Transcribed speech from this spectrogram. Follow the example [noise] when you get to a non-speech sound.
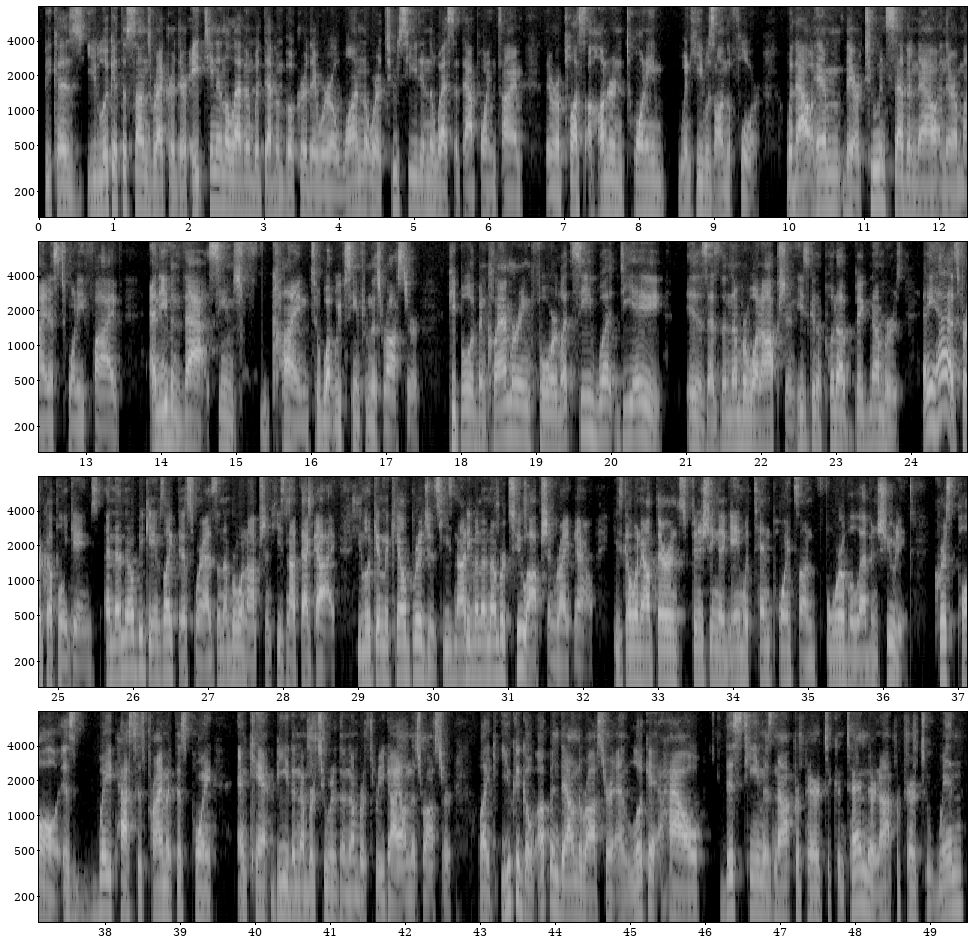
Because you look at the Suns record, they're 18 and 11 with Devin Booker. They were a one or a two seed in the West at that point in time. They were a plus 120 when he was on the floor. Without him, they are two and seven now, and they're a minus 25. And even that seems kind to what we've seen from this roster. People have been clamoring for, let's see what DA is as the number one option. He's going to put up big numbers. And he has for a couple of games. And then there'll be games like this where, as the number one option, he's not that guy. You look at Mikal Bridges, he's not even a number two option right now. He's going out there and finishing a game with 10 points on four of 11 shooting. Chris Paul is way past his prime at this point and can't be the number two or the number three guy on this roster. Like you could go up and down the roster and look at how this team is not prepared to contend. They're not prepared to win.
